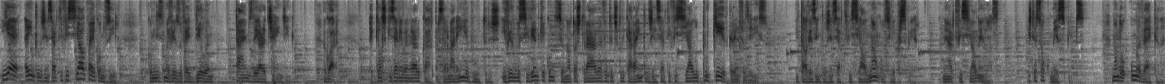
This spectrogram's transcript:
e é a inteligência artificial que vai a conduzir. Como disse uma vez o velho Dylan, times they are changing. Agora, aqueles que quiserem abandonar o carro para se armarem em abutres e ver o acidente que aconteceu na autoestrada vão ter de explicar à inteligência artificial o porquê de quererem fazer isso. E talvez a inteligência artificial não consiga perceber. Nem a artificial, nem a nossa. Isto é só o começo, Pips. Não dou uma década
